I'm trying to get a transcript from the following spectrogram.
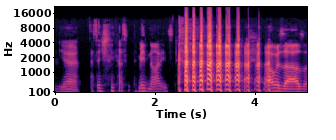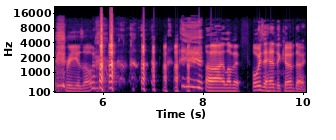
Yeah. That's interesting. That's the mid nineties. I was uh, I was uh, three years old. oh, I love it. Always ahead of the curve though.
